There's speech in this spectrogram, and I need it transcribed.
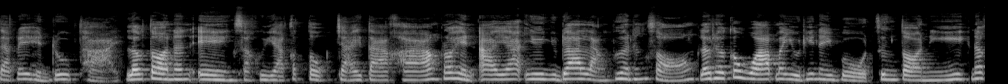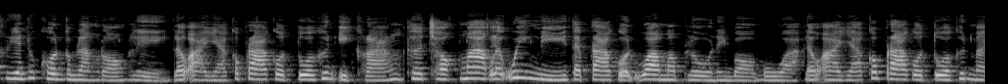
จากได้เห็นรูปถ่าย แล้วตอนนั้นเองซาคุยะก็ตกใจตาค้าง เพราะเห็นอายะยืนอยู่ด้านหลังเพื่อนทั้งสอง แล้วเธอก็วาร์ปมาอยู่ที่ในโบสถ์ซึ่งตอนนี้นักเรียนทุกคนกำลังร้องเพลง แล้วอายะก็ปรากฏตัวขึ้นอีกครั้ง เธอช็อกมากและวิ่งหนีแต่ปรากฏว่ามาโผล่ในบ่อบัว แล้วอายะก็ปรากฏตัวขึ้นมา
